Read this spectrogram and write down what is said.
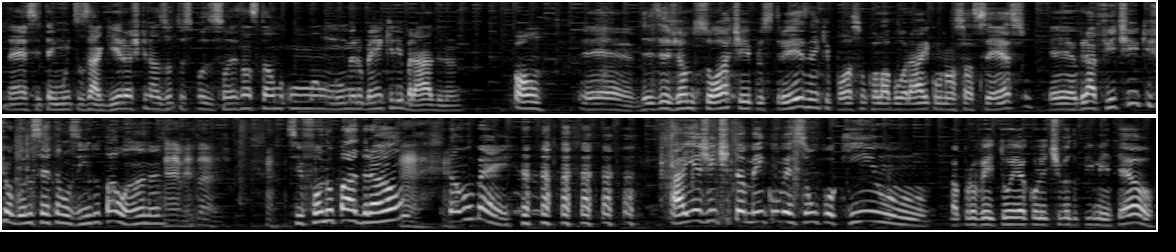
né, se tem muito zagueiro, acho que nas outras posições nós estamos com um número bem equilibrado, né. Bom, é, desejamos sorte aí para os três, né? Que possam colaborar aí com o nosso acesso. É, o Grafite que jogou no sertãozinho do Tauan, né? É verdade. Se for no padrão, é. tamo bem. aí a gente também conversou um pouquinho, aproveitou aí a coletiva do Pimentel,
